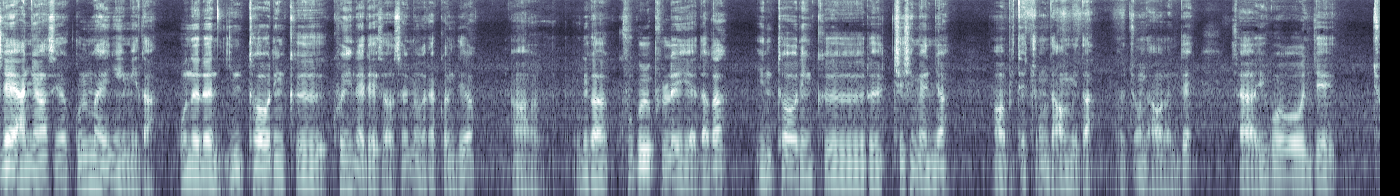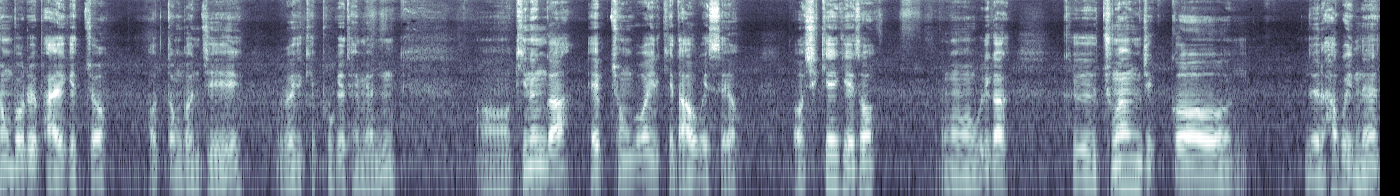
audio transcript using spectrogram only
네, 안녕하세요. 꿀마이닝입니다. 오늘은 인터링크 코인에 대해서 설명을 할 건데요. 어, 우리가 구글 플레이에다가 인터링크를 치시면요. 어, 밑에 쭉 나옵니다. 어, 쭉 나오는데, 자, 이거 이제 정보를 봐야겠죠. 어떤 건지. 우리가 이렇게 보게 되면, 어, 기능과 앱 정보가 이렇게 나오고 있어요. 어, 쉽게 얘기해서, 어, 우리가 그 중앙집권 을 하고 있는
